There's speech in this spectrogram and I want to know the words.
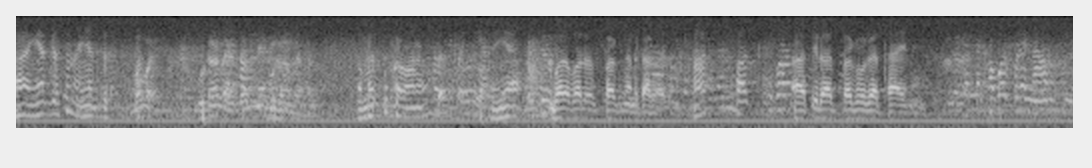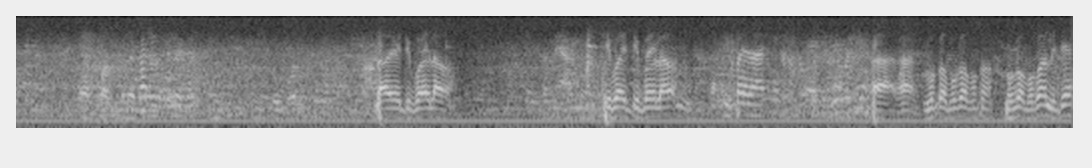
હા અહીંયા જ ને અહીંયા જ તમે શું કરવાનું? અહીંયા બરોબર પગ મને કાઢવાનું. હા? આશીર્વાદ પગ વગર થાય નહીં. ખબર પડે નામ લાવો ટીપાઈ લાવો. ટીપાઈ ટીપાઈ લાવો હા હા. મૂકો મૂકો મૂકો. મૂકો મૂકો નીચે.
